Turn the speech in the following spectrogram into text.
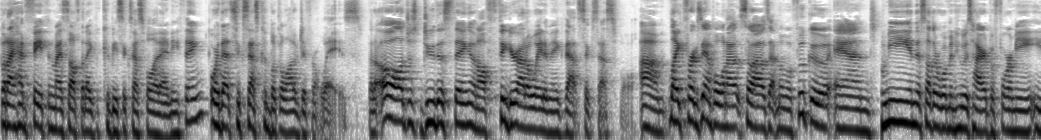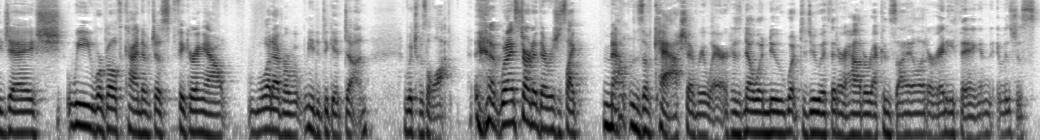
but I had faith in myself that I could be successful at anything or that success could look a lot of different ways. That, oh, I'll just do this thing and I'll figure out a way to make that successful. Um, like, for example, when I, so I was at Momofuku and me and this other woman who was hired before me, EJ, we were both kind of just figuring out whatever needed to get done, which was a lot. when I started, there was just like mountains of cash everywhere because no one knew what to do with it or how to reconcile it or anything. And it was just,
